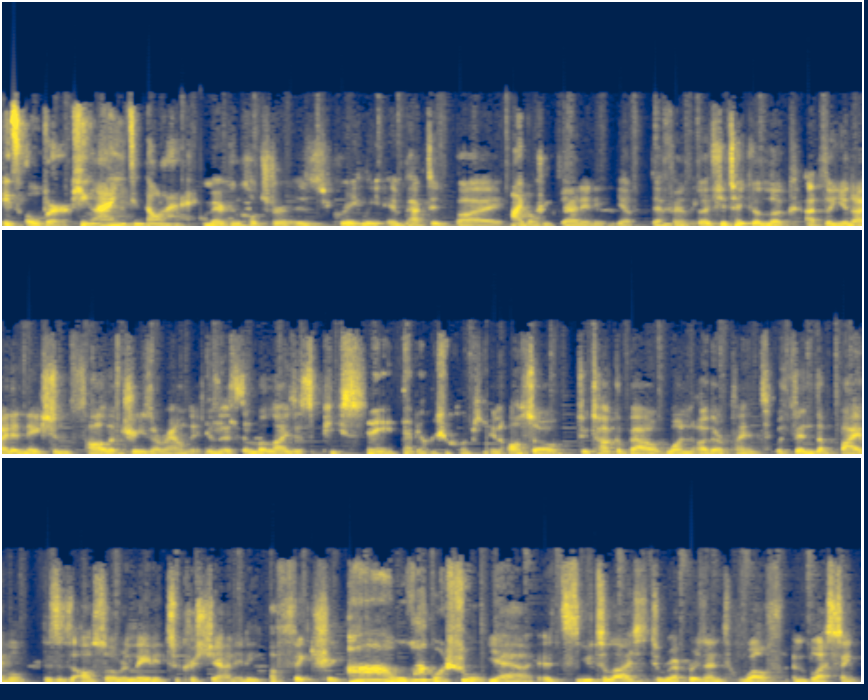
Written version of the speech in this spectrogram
is over，平安已经到来。American culture is greatly impacted by Bible Christianity. Yep, definitely. So if you take a look at the United Nations olive trees around it, because it symbolizes peace. 对，代表的是和平。And also to talk about one other plant within the Bible, this is also related to Christianity. A fig tree. 啊，无花果。 果树。Yeah, it's utilized to represent wealth and blessing.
